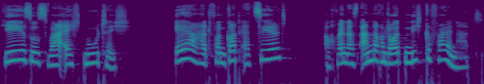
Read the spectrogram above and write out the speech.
Jesus war echt mutig. Er hat von Gott erzählt, auch wenn das anderen Leuten nicht gefallen hat.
